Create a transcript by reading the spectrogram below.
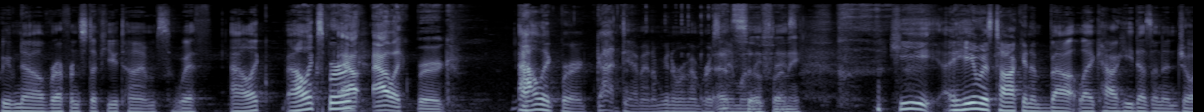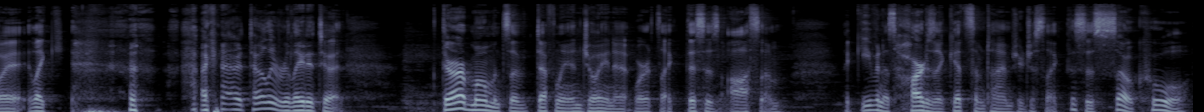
we've now referenced a few times with Alec Alex Berg. Al- Alec Berg. Alec Berg. God damn it, I'm gonna remember his name That's one so of these funny. days. He he was talking about like how he doesn't enjoy it. Like I, I totally related to it. There are moments of definitely enjoying it where it's like this is awesome. Like even as hard as it gets, sometimes you're just like this is so cool.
